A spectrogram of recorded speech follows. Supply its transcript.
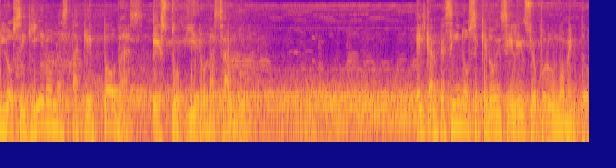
lo siguieron hasta que todas estuvieron a salvo. El campesino se quedó en silencio por un momento,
